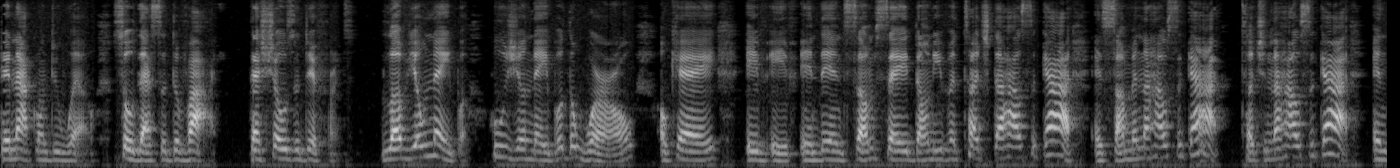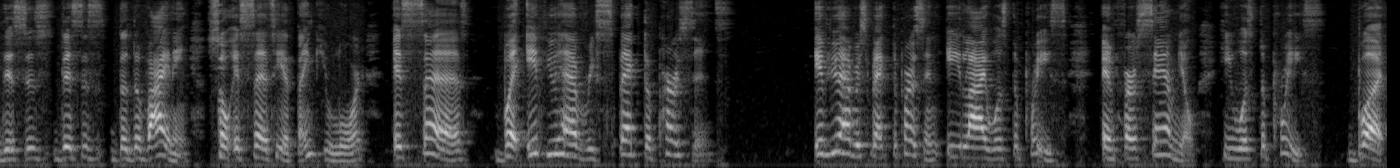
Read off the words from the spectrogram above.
they're not going to do well. So that's a divide. That shows a difference. Love your neighbor. Who's your neighbor? The world. Okay. If if and then some say don't even touch the house of God. And some in the house of God touching the house of God. And this is this is the dividing. So it says here, thank you, Lord. It says, but if you have respect of persons, if you have respect of person, Eli was the priest in First Samuel. He was the priest, but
